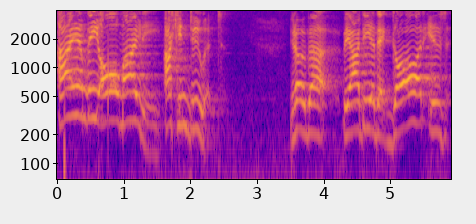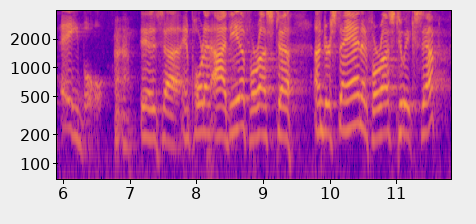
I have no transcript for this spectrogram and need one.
I am the Almighty. I can do it. You know, the, the idea that God is able is an important idea for us to understand and for us to accept.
